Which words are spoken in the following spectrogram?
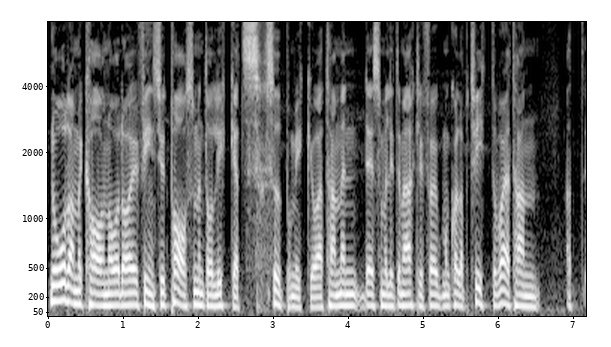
nordamerikaner och det finns ju ett par som inte har lyckats supermycket. Och att han, men det som var lite märkligt, för om man kollar på Twitter var att han, att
